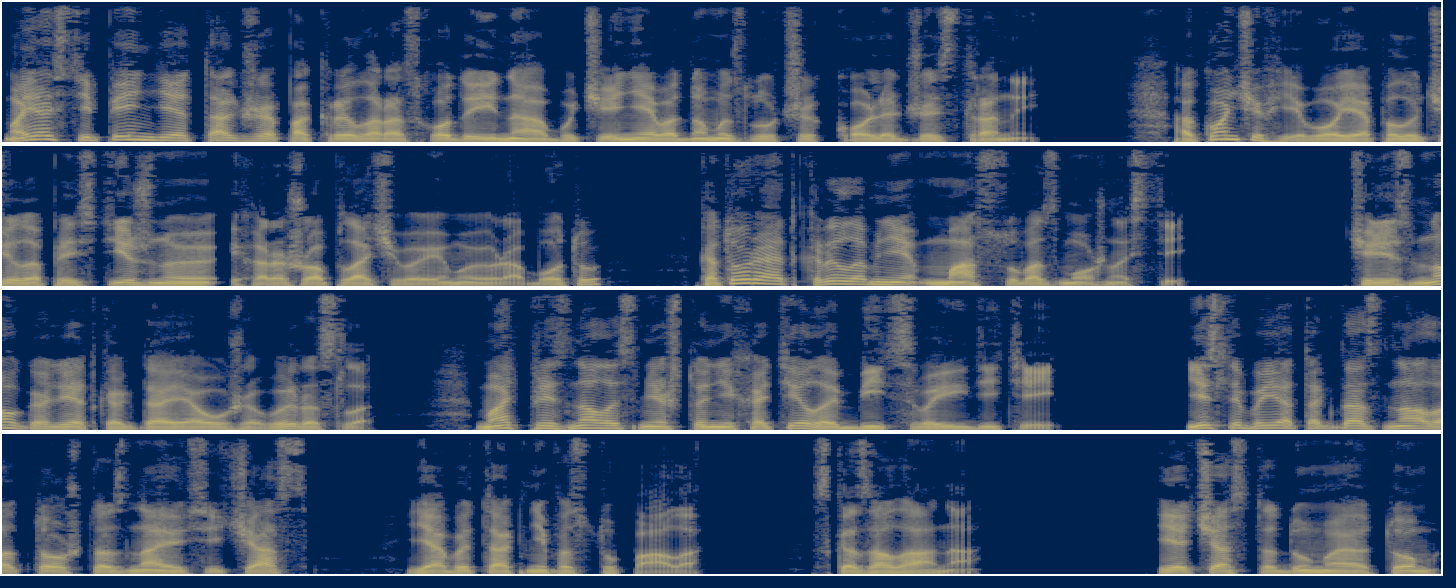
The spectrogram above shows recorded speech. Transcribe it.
Моя стипендия также покрыла расходы и на обучение в одном из лучших колледжей страны. Окончив его, я получила престижную и хорошо оплачиваемую работу, которая открыла мне массу возможностей. Через много лет, когда я уже выросла, мать призналась мне, что не хотела бить своих детей. Если бы я тогда знала то, что знаю сейчас, я бы так не поступала, сказала она. Я часто думаю о том,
